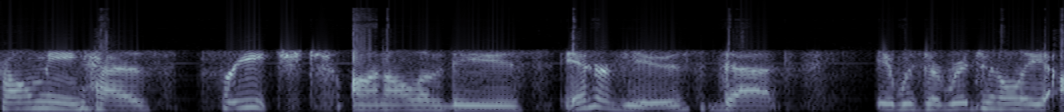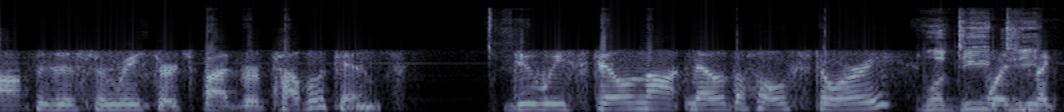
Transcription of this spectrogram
Comey has preached on all of these interviews that it was originally opposition research by the Republicans. Do we still not know the whole story? Well, do you, do you, Mc-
